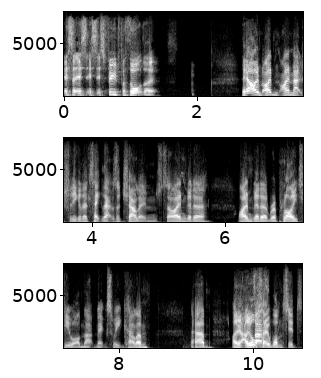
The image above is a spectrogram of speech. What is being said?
It's, it's, it's food for thought, though. Yeah, I'm I'm, I'm actually going to take that as a challenge. So I'm gonna I'm gonna reply to you on that next week, Calum. Um, I, I, also wanted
